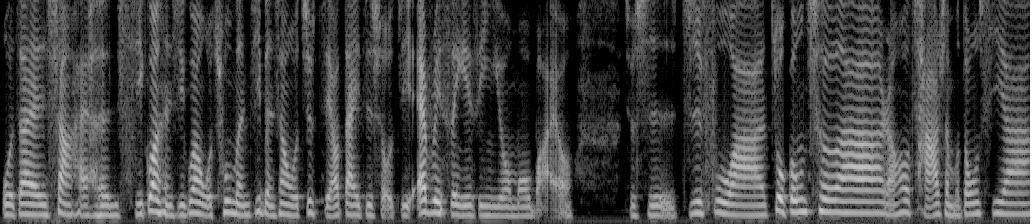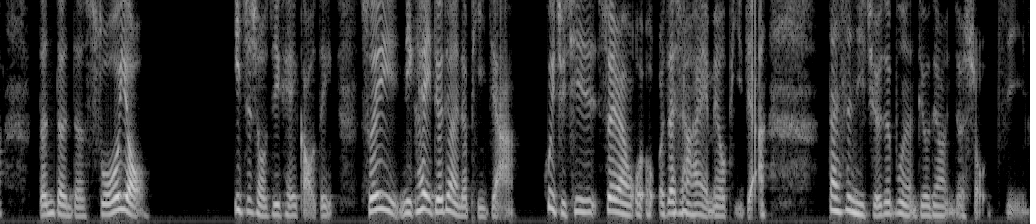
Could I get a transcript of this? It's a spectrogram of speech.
我在上海很习惯，很习惯。我出门基本上我就只要带一只手机，Everything is in your mobile，就是支付啊、坐公车啊、然后查什么东西啊等等的，所有一只手机可以搞定。所以你可以丢掉你的皮夹，汇取器虽然我我在上海也没有皮夹，但是你绝对不能丢掉你的手机。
